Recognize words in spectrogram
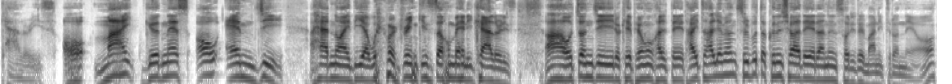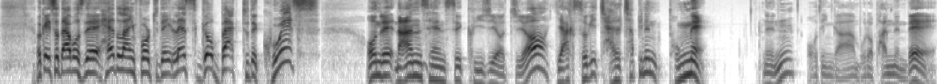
calories. Oh my goodness. OMG. I had no idea we were drinking so many calories. 아, 어쩐지 이렇게 병원 갈 때 다이어트 하려면 술부터 끊으셔야 돼라는 소리를 많이 들었네요. Okay, so that was the headline for today. Let's go back to the quiz. 오늘의 난센스 퀴즈였지요. 약속이 잘 잡히는 동네는 어딘가 물어봤는데,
